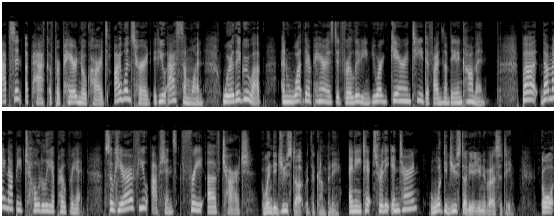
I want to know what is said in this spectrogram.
Absent a pack of prepared note cards, I once heard if you ask someone where they grew up and what their parents did for a living, you are guaranteed to find something in common. But that might not be totally appropriate. So here are a few options free of charge. When did you start with the company? Any tips for the intern? What did you study at university? Or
